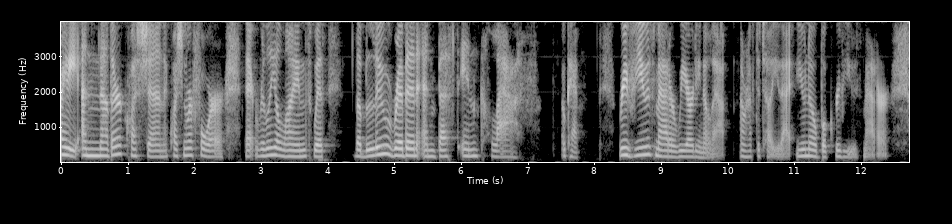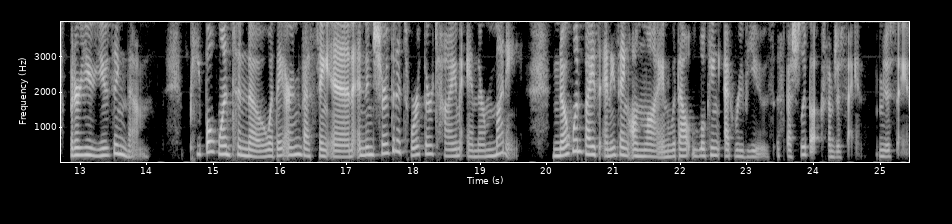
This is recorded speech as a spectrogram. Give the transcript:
Alrighty, another question, question number four, that really aligns with the blue ribbon and best in class. Okay, reviews matter. We already know that. I don't have to tell you that. You know book reviews matter. But are you using them? People want to know what they are investing in and ensure that it's worth their time and their money. No one buys anything online without looking at reviews, especially books. I'm just saying. I'm just saying.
